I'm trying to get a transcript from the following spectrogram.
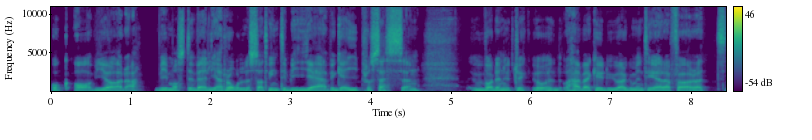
och avgöra. Vi måste välja roll så att vi inte blir jäviga i processen vad den uttryck, och här verkar ju du argumentera för att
